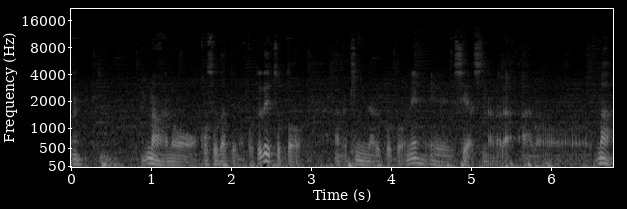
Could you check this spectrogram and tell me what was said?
うん。まあ、あの子育てのことでちょっとあの気になることをね、えー、シェアしながら、あのまあ、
